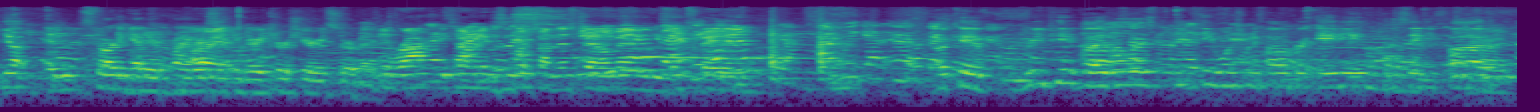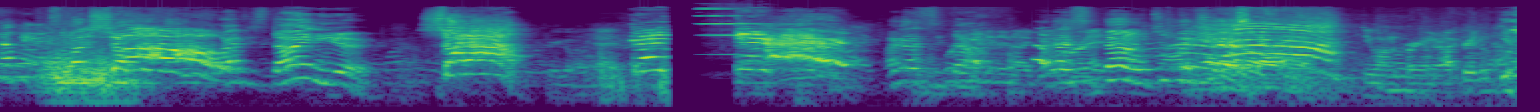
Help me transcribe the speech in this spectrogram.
Yeah. And start again your primary, Alright. secondary, tertiary survey. The rock, the time we need to push on this gentleman, he's intubated. How do we get a Okay, repeat vitals, BP 125 over 80, pulse 85. Okay. Somebody shut up. My wife is dying here. Shut up! I gotta sit down. I gotta sit down. Don't you wait here. Do you want to bring him upgrade him? This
